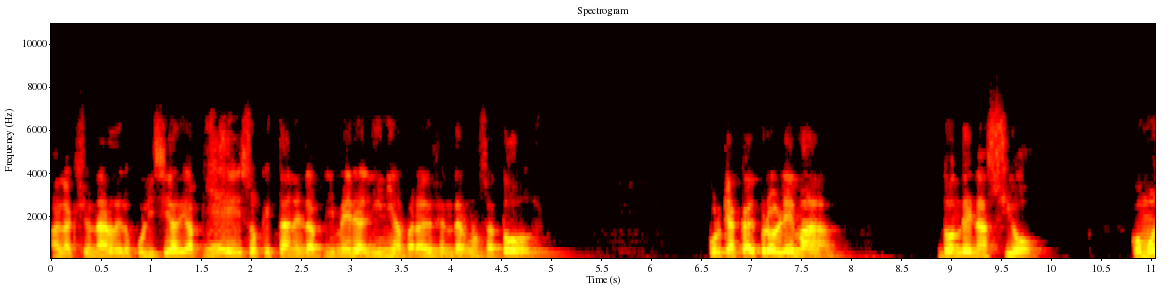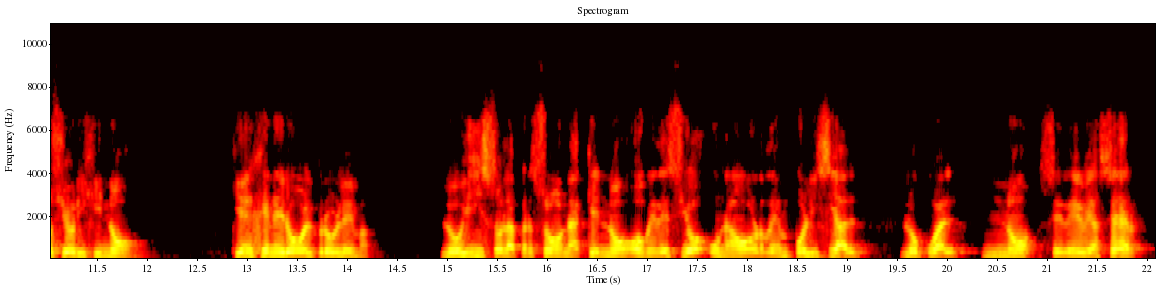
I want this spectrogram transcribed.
al accionar de los policías de a pie, esos que están en la primera línea para defendernos a todos. Porque acá el problema, ¿dónde nació? ¿Cómo se originó? ¿Quién generó el problema? Lo hizo la persona que no obedeció una orden policial, lo cual no se debe hacer.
